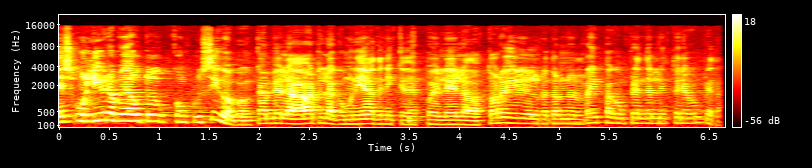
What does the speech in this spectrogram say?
Es un libro pues, autoconclusivo, pues. en cambio la otra, la comunidad, tenéis que después leer La Doctora y El Retorno del Rey para comprender la historia completa.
